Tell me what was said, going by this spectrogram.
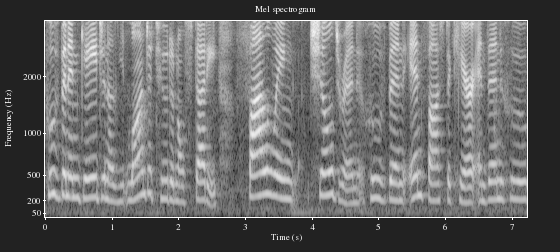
who've been engaged in a longitudinal study following children who've been in foster care and then who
